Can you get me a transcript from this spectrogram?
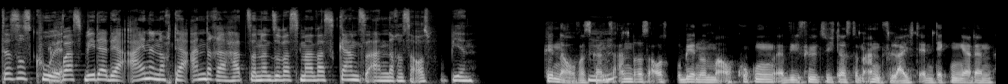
Das ist cool. Was weder der eine noch der andere hat, sondern sowas mal was ganz anderes ausprobieren. Genau, was mhm. ganz anderes ausprobieren und mal auch gucken, äh, wie fühlt sich das dann an. Vielleicht entdecken ja dann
